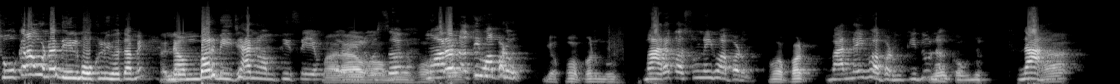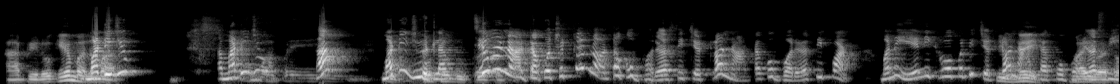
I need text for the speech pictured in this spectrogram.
છોકરાઓને દિલ મોકલ્યું હતું તમે. નંબર બીજા નામથી સેવ કરેલો છે. મારો નથી વાપરવું જો હો પણ મારે કશું નહીં વાપરવું હો પણ મારે નહીં વાપરવું કીધું ને? કહું ના. આ પેલો કે મને મટી ગયું? મટી ગયું? હા? મટી ગયું એટલા? જેવા નાટકો કેટલા નાટકો ભર્યા છે કેટલા નાટકો ભર્યા છે પણ મને એ નહીં ખબર પડતી કેટલો નાટકો મારી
